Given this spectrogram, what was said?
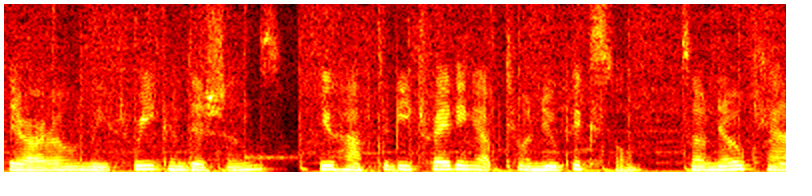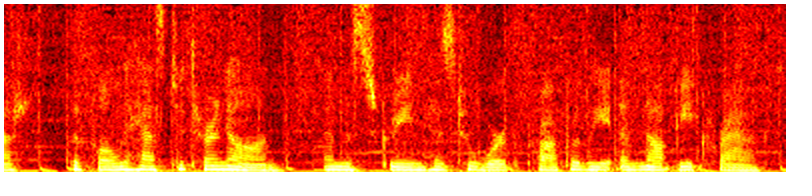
There are only three conditions, you have to be trading up to a new Pixel, so no cash, the phone has to turn on, and the screen has to work properly and not be cracked.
